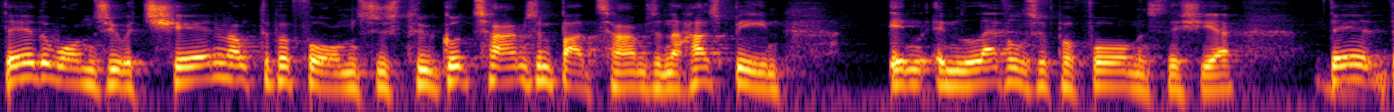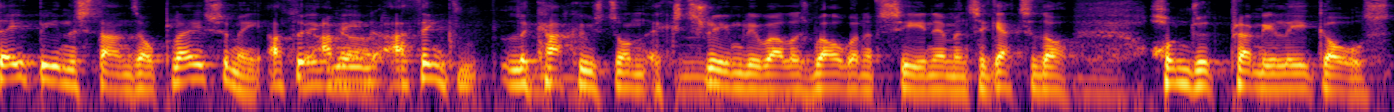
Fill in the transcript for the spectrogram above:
They're the ones who are churning out the performances through good times and bad times, and there has been in, in levels of performance this year. They, they've been the standout players for me. I, th- I mean, I think Lukaku's done extremely well as well when I've seen him, and to get to the 100 Premier League goals,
